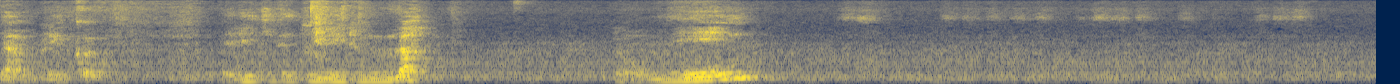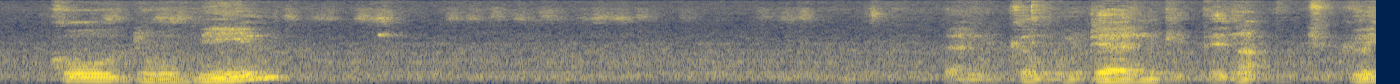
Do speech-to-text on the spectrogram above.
yang berikut. Jadi kita tulis dululah. Domain, kodomain dan kemudian kita nak juga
